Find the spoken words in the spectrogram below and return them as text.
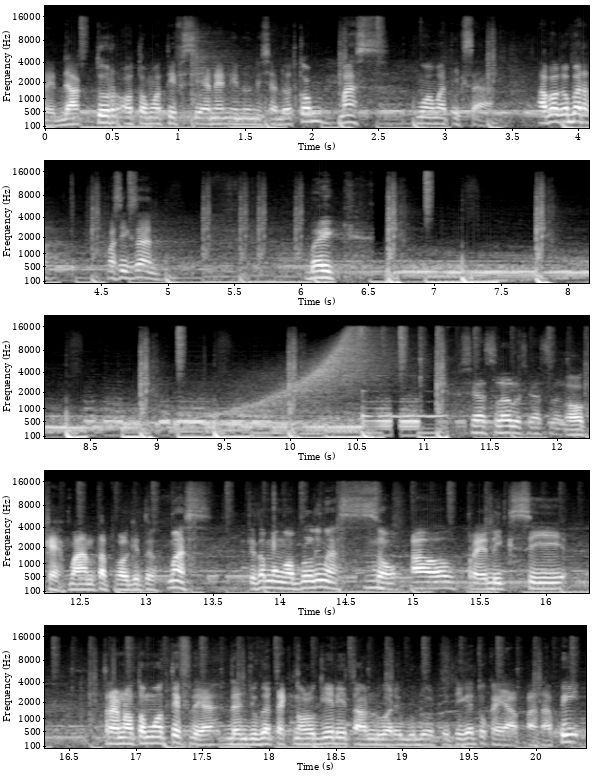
redaktur otomotif CNN Indonesia.com, Mas Muhammad Iksan. Apa kabar, Mas Iksan? Baik. Sehat selalu, sehat selalu. Oke, mantap kalau gitu. Mas, kita mau ngobrol nih Mas soal prediksi tren otomotif ya dan juga teknologi di tahun 2023 itu kayak apa. Tapi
